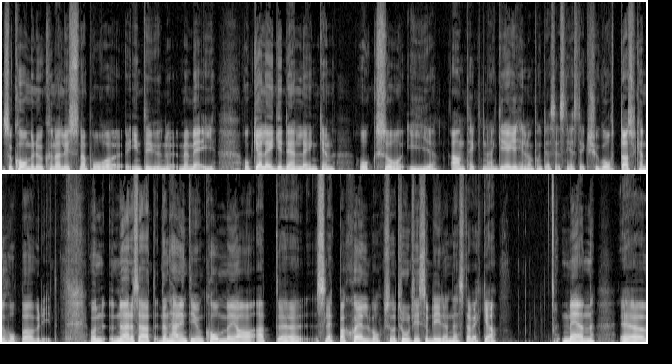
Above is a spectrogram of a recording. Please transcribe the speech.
så kommer du kunna lyssna på intervjun med mig. Och jag lägger den länken också i anteckningarna, gregerhillman.se 28, så kan du hoppa över dit. Och nu är det så här att den här intervjun kommer jag att eh, släppa själv också, troligtvis så blir den nästa vecka. Men eh,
